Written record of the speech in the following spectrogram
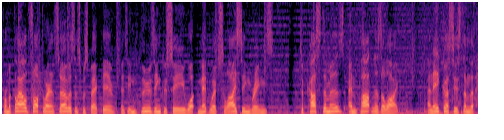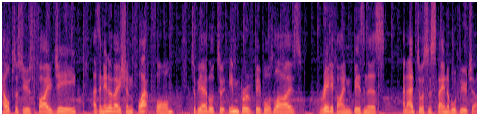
From a cloud software and services perspective, it's enthusing to see what network slicing brings to customers and partners alike. An ecosystem that helps us use 5G as an innovation platform to be able to improve people's lives, redefine business, and add to a sustainable future.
